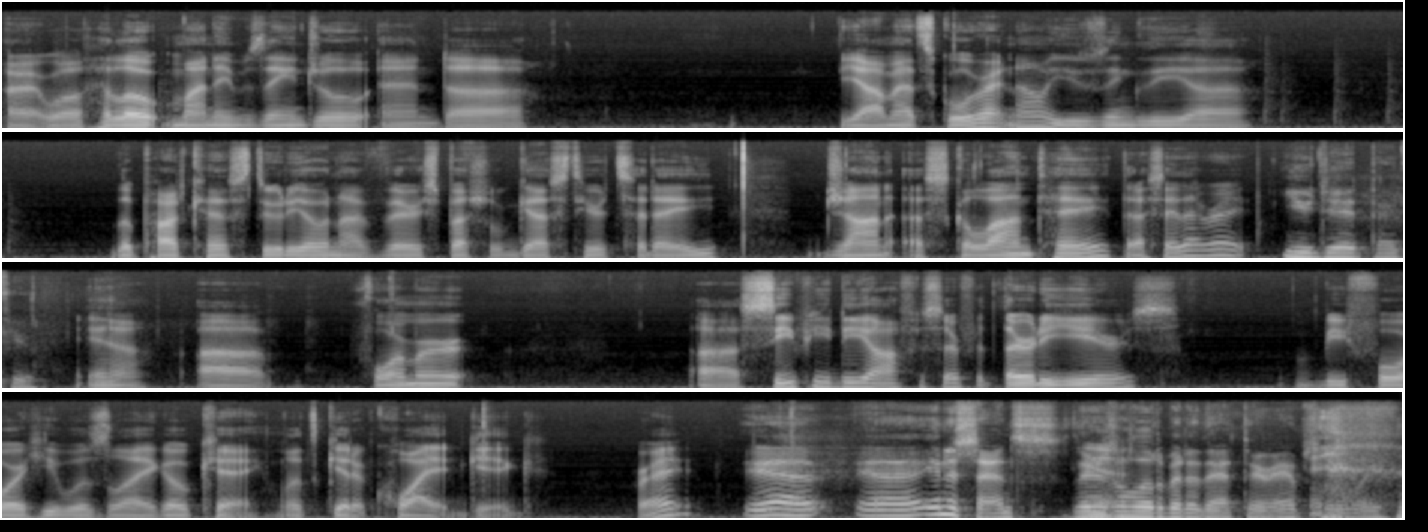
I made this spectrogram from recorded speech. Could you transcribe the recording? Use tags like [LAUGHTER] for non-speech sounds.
All right. Well, hello. My name is Angel, and uh, yeah, I'm at school right now using the uh, the podcast studio, and I have a very special guest here today, John Escalante. Did I say that right? You did, thank you. Yeah. Uh, former uh, CPD officer for 30 years before he was like, okay, let's get a quiet gig, right? Yeah, uh, in a sense, there's Yeah. a little bit of that there, absolutely.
